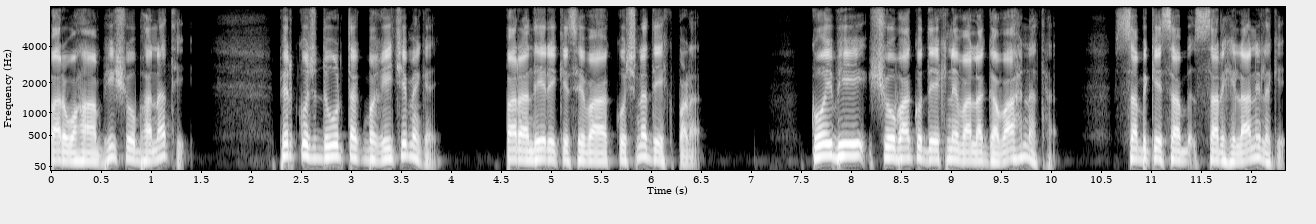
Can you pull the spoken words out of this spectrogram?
पर वहाँ भी शोभा न थी। फिर कुछ दूर तक बगीचे में गए, पर अंधेरे के सिवा कुछ न देख पड़ा। कोई भी शोभा को देखने वाला गवाह न था। सबके सब सर हिलाने लगे।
